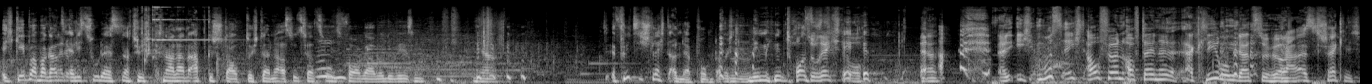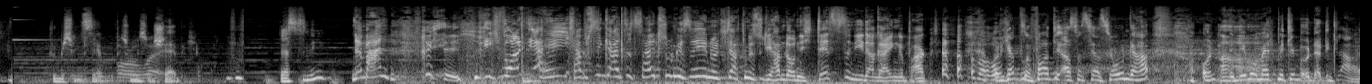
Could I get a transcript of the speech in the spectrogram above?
Ich gebe aber ganz ehrlich zu, der ist natürlich knallhart abgestaubt durch deine Assoziationsvorgabe gewesen. Ja. Er fühlt sich schlecht an, der Punkt, aber ich nehme ihn trotzdem. Zu Recht auch. Ja. Also Ich muss echt aufhören, auf deine Erklärung da zu hören. Ja, es ist schrecklich. Für mich ein bisschen, schon ein bisschen schäbig. Destiny? Ja, Mann! Richtig. Ich wollte, ja, hey, ich hab's die ganze Zeit schon gesehen und ich dachte mir so, die haben doch nicht Destiny da reingepackt. Und ich habe sofort die Assoziation gehabt und in dem Moment mit dem, und, äh, klar,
